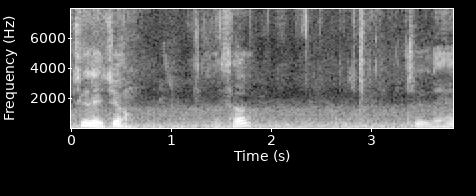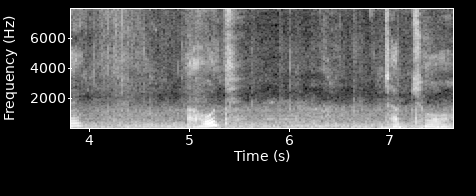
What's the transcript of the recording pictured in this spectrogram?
찔레죠? 그래서 찔레 아웃 잡초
